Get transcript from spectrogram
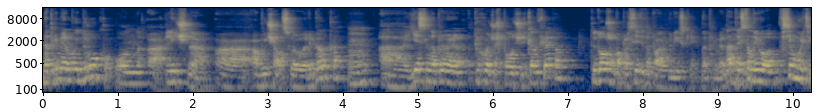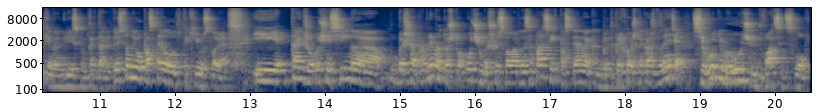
Например, мой друг, он а, лично а, обучал своего ребенка. Mm-hmm. А, если, например, ты хочешь получить конфету, ты должен попросить это по-английски, например, да, то есть он его, все мультики на английском и так далее, то есть он его поставил вот в такие условия. И также очень сильно большая проблема то, что очень большой словарный запас, их постоянно, как бы, ты приходишь на каждое занятие, сегодня мы выучим 20 слов.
